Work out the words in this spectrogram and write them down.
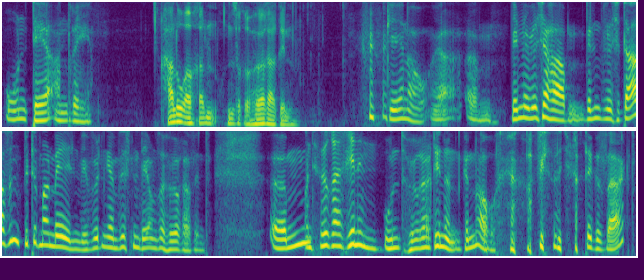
und der André. Hallo auch an unsere Hörerinnen. Genau, ja. Ähm, wenn wir welche haben, wenn welche da sind, bitte mal melden. Wir würden gerne wissen, wer unsere Hörer sind. Ähm, Und Hörerinnen. und Hörerinnen, genau. Habe ich das nicht gerade gesagt?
